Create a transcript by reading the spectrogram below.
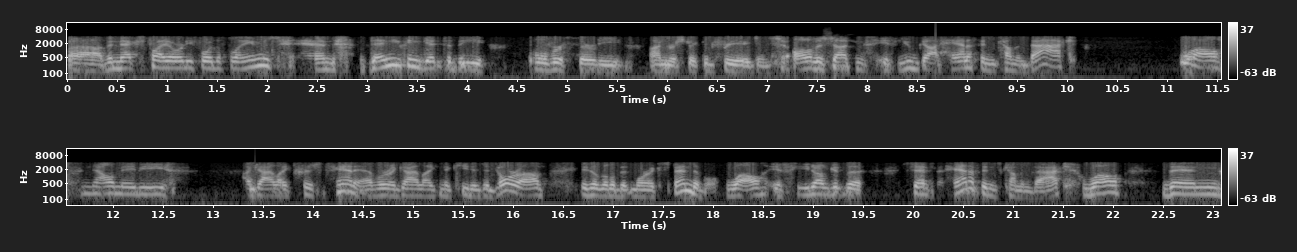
uh, the next priority for the Flames, and then you can get to the over 30 unrestricted free agents. All of a sudden, if you've got Hanifin coming back, well, now maybe a guy like Chris Tanev or a guy like Nikita Zadorov is a little bit more expendable. Well, if you don't get the sense that Hanifin's coming back, well, then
